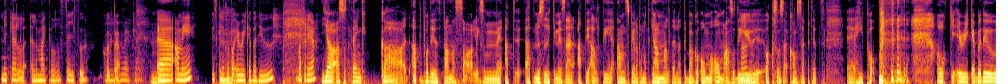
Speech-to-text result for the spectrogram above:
Mikael, eller Michael Seifu. Sjukt bra. Mm, verkligen. Mm. Eh, Ami, vi ska lyssna Mm. på Erika Badu. Varför det? Ja, alltså thank God. Apropå det Fanna sa, liksom, att, att musiken är så här, att det alltid anspelar på något gammalt eller att det bara går om och om. Alltså det är Mm. ju också så konceptet eh, hiphop. och Erika Badu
